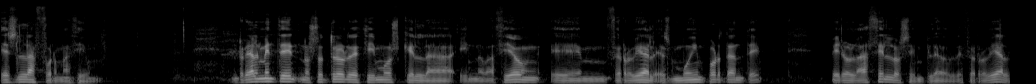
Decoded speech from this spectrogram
es la formación. Realmente nosotros decimos que la innovación ferrovial es muy importante, pero la hacen los empleados de Ferrovial,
